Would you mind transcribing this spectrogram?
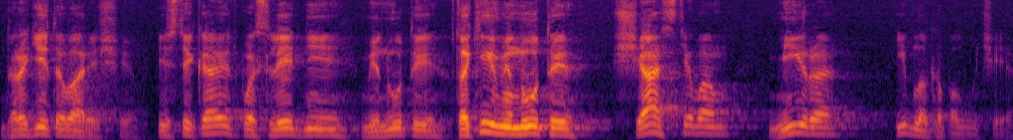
Дорогие товарищи, истекают последние минуты. В такие минуты счастья вам, мира и благополучия.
